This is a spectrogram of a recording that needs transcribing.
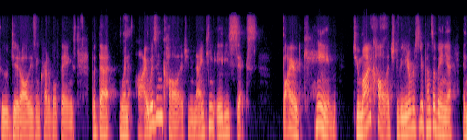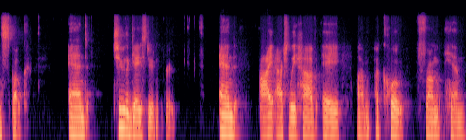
who did all these incredible things, but that when I was in college in 1986, Bayard came to my college, to the University of Pennsylvania, and spoke and to the gay student group. And I actually have a, um, a quote from him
